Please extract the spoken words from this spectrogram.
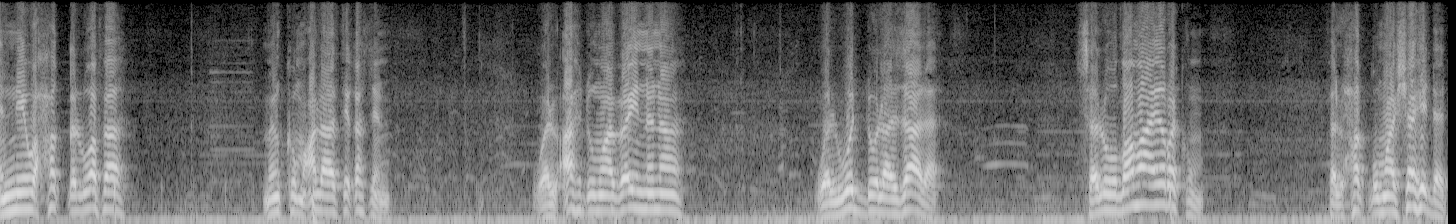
إني وحق الوفا منكم على ثقة والعهد ما بيننا والود لا زال. سلوا ضمائركم فالحق ما شهدت.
